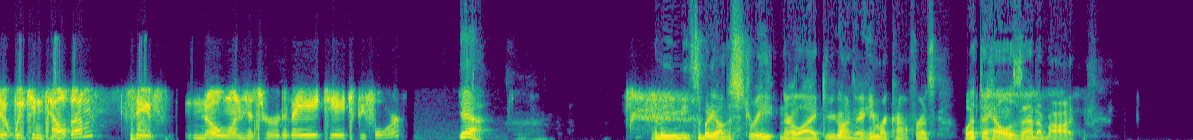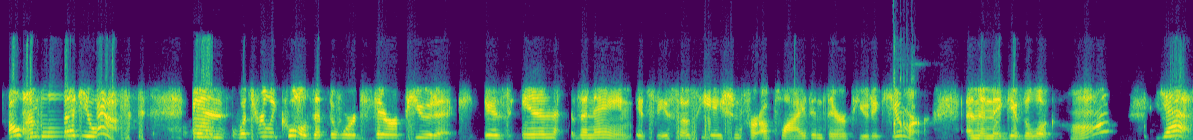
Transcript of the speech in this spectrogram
That we can tell them, say if no one has heard of AATH before. Yeah, I mean, you meet somebody on the street and they're like, "You're going to a humor conference. What the hell is that about?" Oh, I'm glad you asked. And what's really cool is that the word therapeutic is in the name. It's the Association for Applied and Therapeutic Humor. And then they give the look, huh? Yes,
